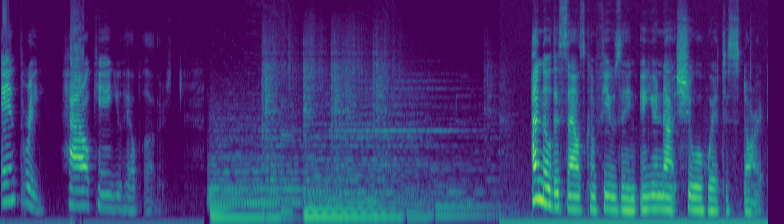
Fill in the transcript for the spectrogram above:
And three, how can you help others? Know this sounds confusing and you're not sure where to start.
